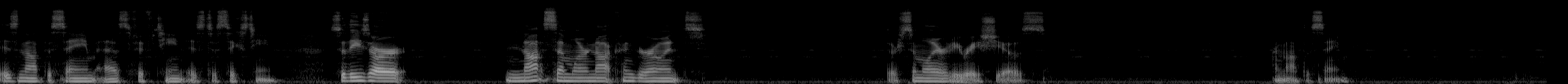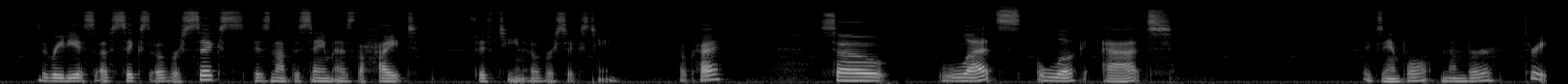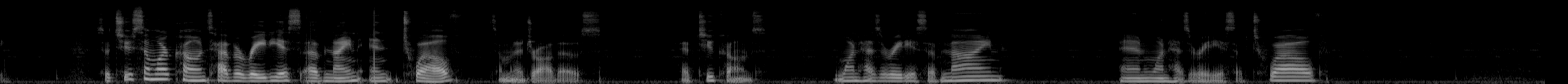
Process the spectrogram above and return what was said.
is not the same as 15 is to 16. So these are not similar, not congruent, their similarity ratios are not the same. The radius of 6 over 6 is not the same as the height 15 over 16. Okay? So let's look at example number 3. So two similar cones have a radius of 9 and 12. So I'm going to draw those. I have two cones. One has a radius of 9 and one has a radius of 12.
